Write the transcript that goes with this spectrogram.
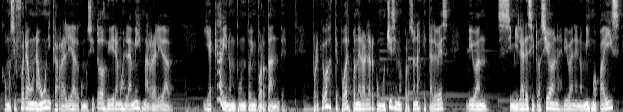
como si fuera una única realidad, como si todos viviéramos la misma realidad. Y acá viene un punto importante, porque vos te podés poner a hablar con muchísimas personas que tal vez vivan similares situaciones, vivan en un mismo país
